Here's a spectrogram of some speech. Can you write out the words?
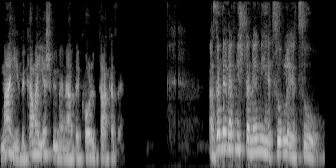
מה היא וכמה יש ממנה בכל תא כזה. אז זה באמת משתנה מיצור ליצור.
